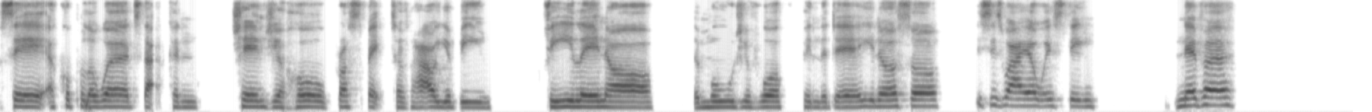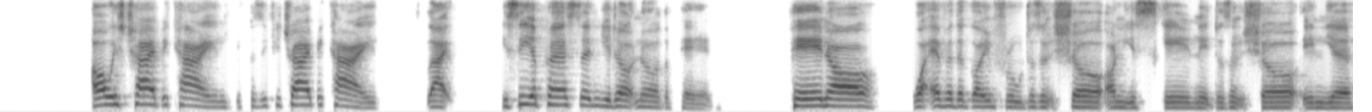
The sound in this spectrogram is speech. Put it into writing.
say a couple of words that can change your whole prospect of how you've been feeling or the mood you've woke up in the day, you know. So this is why I always think never always try be kind because if you try to be kind, like you see a person, you don't know the pain. Pain or whatever they're going through doesn't show on your skin, it doesn't show in your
